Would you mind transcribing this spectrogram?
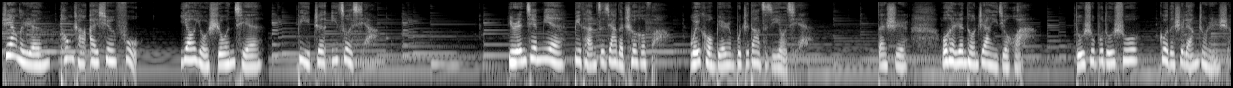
这样的人通常爱炫富，腰有十文钱，必振一座响。与人见面必谈自家的车和房，唯恐别人不知道自己有钱。但是。我很认同这样一句话：读书不读书，过的是两种人生。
